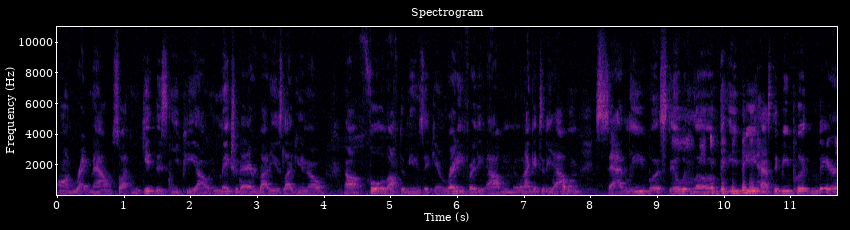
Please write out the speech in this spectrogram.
on right now so I can get this EP out and make sure that everybody is like, you know, uh, full off the music and ready for the album. And when I get to the album, sadly, but still with love, the EP has to be put there.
